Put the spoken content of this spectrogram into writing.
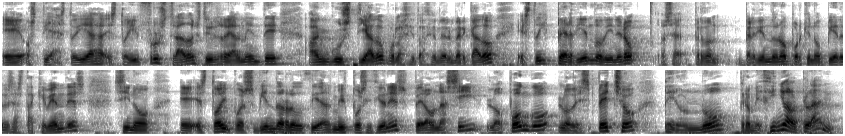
eh, hostia, estoy, estoy frustrado, estoy realmente angustiado por la situación del mercado, estoy perdiendo dinero, o sea, perdón, perdiendo no porque no pierdes hasta que vendes, sino eh, estoy pues viendo reducidas mis posiciones, pero aún así lo pongo, lo despecho, pero no, pero me ciño al plan,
